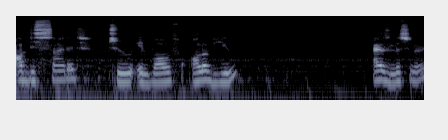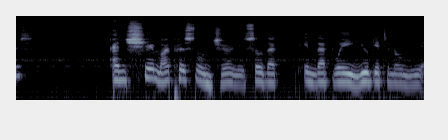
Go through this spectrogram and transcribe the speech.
I've decided to involve all of you as listeners and share my personal journey so that in that way you get to know me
